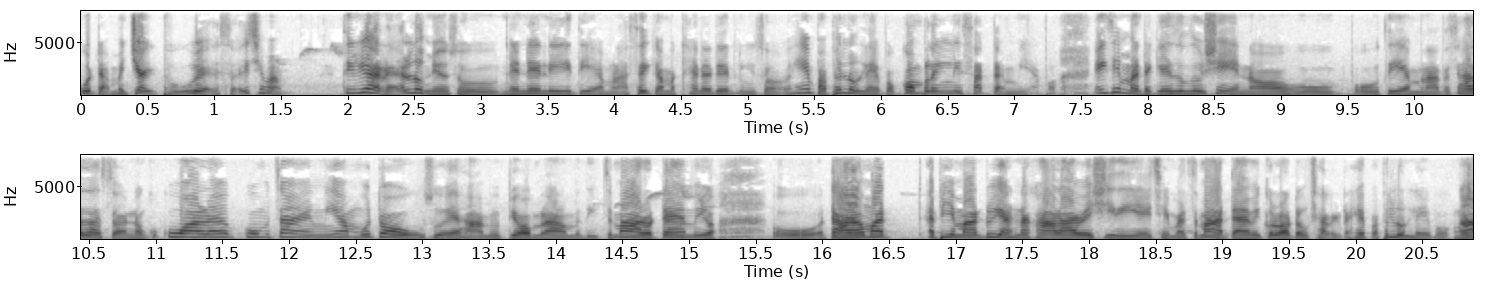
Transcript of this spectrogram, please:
ဝတ်တာမကြိုက်ဘူးတဲ့ဆိုအဲ့အချိန်မှာ တီးရတယ်အဲ့လိုမျိုးဆိုနည်းနည်းလေးသိရမလားစိတ်ကမခံတတ်တဲ့လူဆိုဟင်းဘာဖြစ်လို့လဲပေါ့ complain လေးစတက်မိရပေါ့အဲ့ချိန်မှာတကယ်ဆိုလို့ရှိရင်တော့ဟိုဟိုသိရမလားတခြားစားဆိုတော့ကိုကိုကလည်းကိုမကြိုက်မင်းကမွတ်တော်ဘူးဆိုတဲ့ဟာမျိုးပြောမလားတော့မသိကျမကတော့တန်းပြီးတော့ဟိုဒါတော့မှအပြင်မှာတွေ့ရနှစ်ခါလားပဲရှိသေးရဲ့အချိန်မှာကျမတန်းပြီးကလော့တုတ်ချလိုက်တယ်ဟဲ့ဘာဖြစ်လို့လဲပေါ့ငါ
